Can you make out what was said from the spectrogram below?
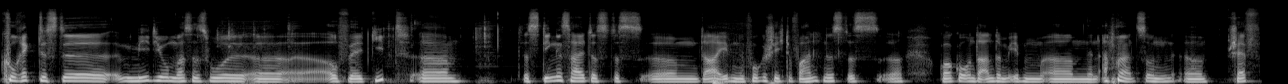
korrekteste Medium, was es wohl äh, auf Welt gibt. Ähm, Das Ding ist halt, dass, dass ähm, da eben eine Vorgeschichte vorhanden ist, dass äh, Gorko unter anderem eben ähm, einen Amazon-Chef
